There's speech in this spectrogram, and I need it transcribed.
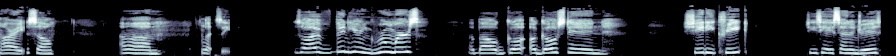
All right, so um, let's see. So I've been hearing rumors about go- a ghost in Shady Creek, GTA San Andreas.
